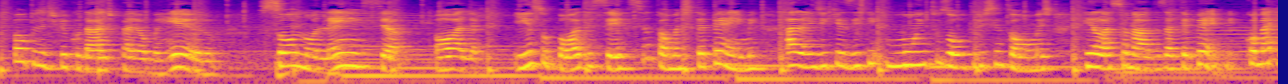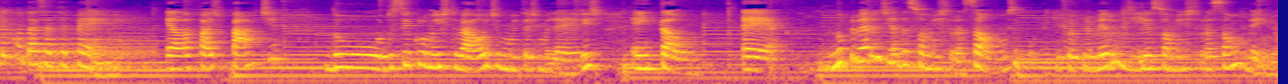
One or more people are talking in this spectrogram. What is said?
um pouco de dificuldade para ir ao banheiro, sonolência. Olha, isso pode ser sintoma de TPM, além de que existem muitos outros sintomas relacionados à TPM. Como é que acontece a TPM? Ela faz parte do, do ciclo menstrual de muitas mulheres. Então, é no primeiro dia da sua menstruação, vamos supor que foi o primeiro dia sua menstruação veio.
